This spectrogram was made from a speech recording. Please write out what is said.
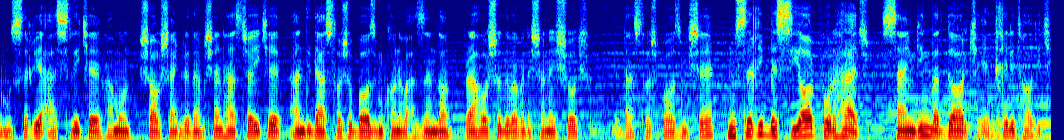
موسیقی اصلی که همون Shawshank Redemption هست جایی که اندی دستاشو باز می‌کنه و از زندان رها شده و به نشانه شکر دستاش باز میشه. موسیقی بسیار پرحجم سنگین و dark ه یعنی خیلی تاریکه.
